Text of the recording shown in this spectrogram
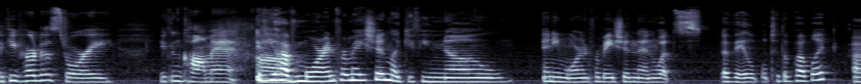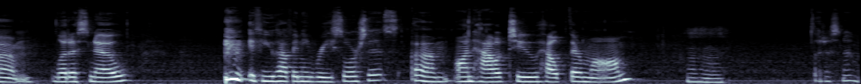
If you've heard of the story, you can comment. If you um, have more information, like if you know any more information than what's available to the public, um, let us know. if you have any resources um, on how to help their mom, Mhm. let us know.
